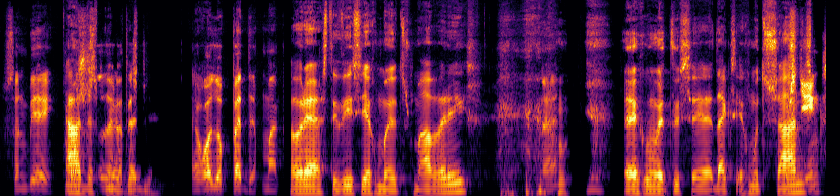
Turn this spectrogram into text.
στο NBA. Άντε, Πόσους α το πούμε λέγατε εσείς; πέντε. Εγώ λέω 5, Mac. Ωραία, στη Δύση έχουμε τους Mavericks. ναι. έχουμε τους ε, εντάξει, έχουμε τους Τους Suns. Kings.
